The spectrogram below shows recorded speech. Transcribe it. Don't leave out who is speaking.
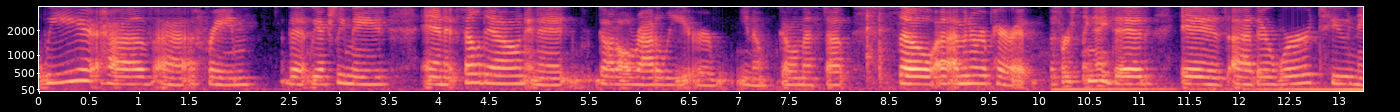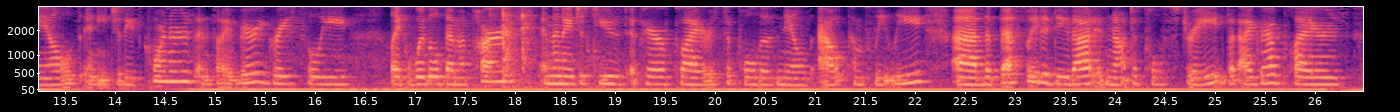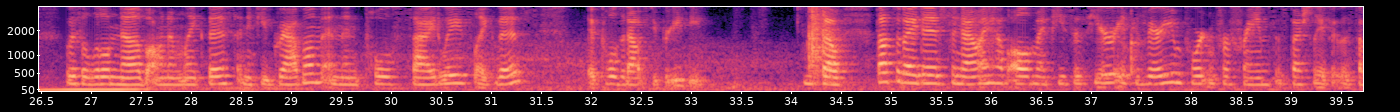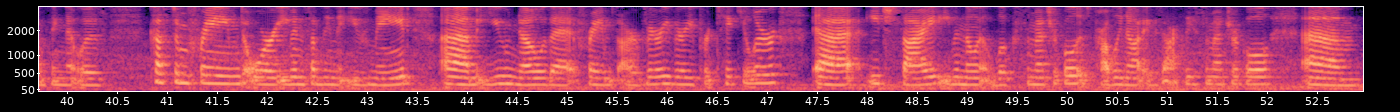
Speaker 1: We have uh, a frame that we actually made and it fell down and it got all rattly or, you know, got all messed up. So uh, I'm gonna repair it. The first thing I did is uh, there were two nails in each of these corners and so I very gracefully like wiggled them apart and then I just used a pair of pliers to pull those nails out completely. Uh, the best way to do that is not to pull straight, but I grab pliers with a little nub on them like this and if you grab them and then pull sideways like this, it pulls it out super easy. So that's what I did. So now I have all of my pieces here. It's very important for frames, especially if it was something that was custom framed or even something that you've made, um, you know that frames are very, very particular. Uh, each side, even though it looks symmetrical, is probably not exactly symmetrical. Um,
